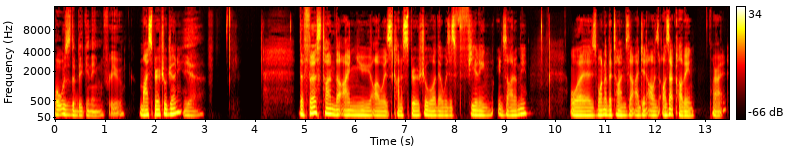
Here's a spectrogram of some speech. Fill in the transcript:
What was the beginning for you? my spiritual journey, Yeah. The first time that I knew I was kind of spiritual or there was this feeling inside of me was one of the times that I did I was I was at clubbing, all right,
